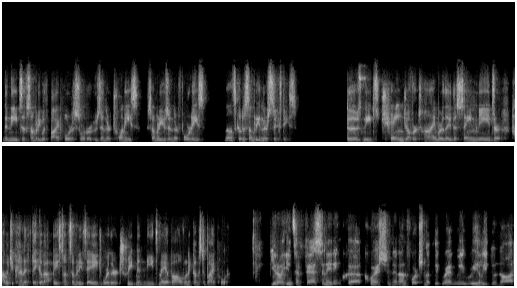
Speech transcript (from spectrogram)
the needs of somebody with bipolar disorder who's in their 20s, somebody who's in their 40s, let's go to somebody in their 60s. Do those needs change over time? Are they the same needs? Or how would you kind of think about, based on somebody's age, where their treatment needs may evolve when it comes to bipolar? You know, it's a fascinating uh, question. And unfortunately, Greg, we really do not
